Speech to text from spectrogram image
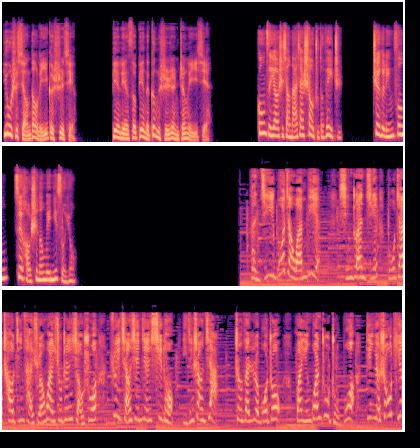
又是想到了一个事情，便脸色变得更是认真了一些。公子要是想拿下少主的位置，这个灵风最好是能为你所用。本集已播讲完毕，新专辑独家超精彩玄幻修真小说《最强仙剑系统》已经上架，正在热播中，欢迎关注主播，订阅收听。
